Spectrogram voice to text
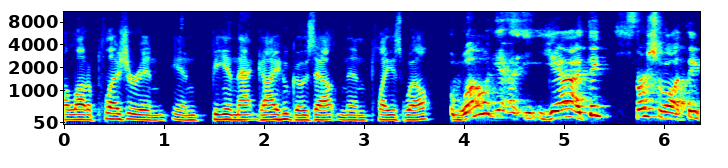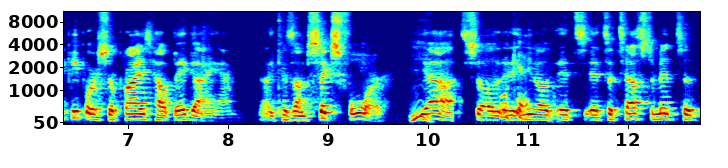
a lot of pleasure in in being that guy who goes out and then plays well? Well, yeah, yeah. I think first of all, I think people are surprised how big I am because I'm six four. Mm. Yeah, so Okay. you know, it's it's a testament to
